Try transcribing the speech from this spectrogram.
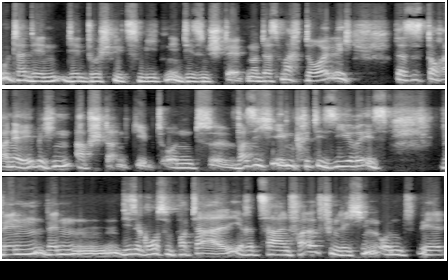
unter den, den Durchschnittsmieten in diesen Städten. Und das macht deutlich, dass es doch einen erheblichen Abstand gibt. Und äh, was ich eben kritisiere, ist, wenn, wenn diese großen Portale ihre Zahlen veröffentlichen und wir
